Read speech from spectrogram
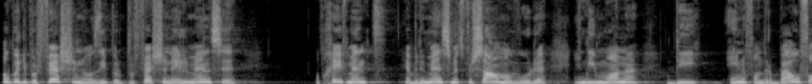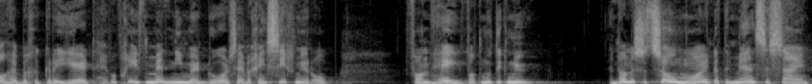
Ook bij die professionals, die professionele mensen. Op een gegeven moment hebben die mensen met verzamelwoede en die mannen die een of andere bouwval hebben gecreëerd, hebben op een gegeven moment niet meer door. Ze hebben geen zicht meer op van, hé, hey, wat moet ik nu? En dan is het zo mooi dat er mensen zijn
